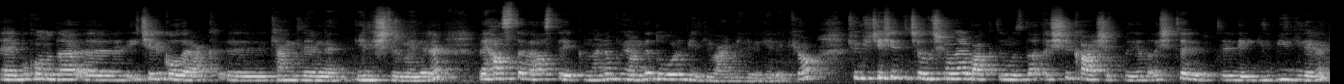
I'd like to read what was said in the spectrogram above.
bu konuda e, içerik olarak e, kendilerini geliştirmeleri ve hasta ve hasta yakınlarına bu yönde doğru bilgi vermeleri gerekiyor. Çünkü çeşitli çalışmalara baktığımızda aşı karşıtlığı ya da aşı tereddütleriyle ilgili bilgilerin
